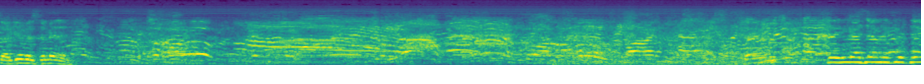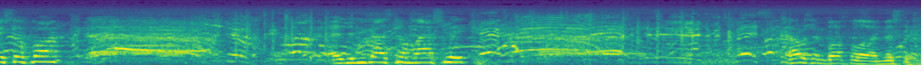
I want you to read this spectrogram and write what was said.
so give us a minute. So you guys having a good day so far? And did you guys come last week? I was in Buffalo, I missed it.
